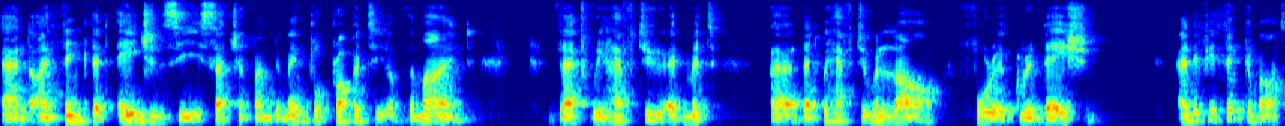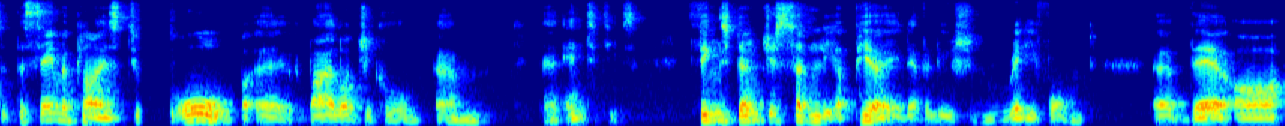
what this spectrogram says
And I think that agency is such a fundamental property of the mind that we have to admit, uh, that we have to allow for a gradation. And if you think about it, the same applies to all uh, biological um, uh, entities. Things don't just suddenly appear in evolution, ready formed. Uh, there are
